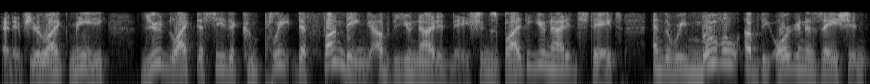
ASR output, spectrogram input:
And if you're like me, you'd like to see the complete defunding of the United Nations by the United States and the removal of the organization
